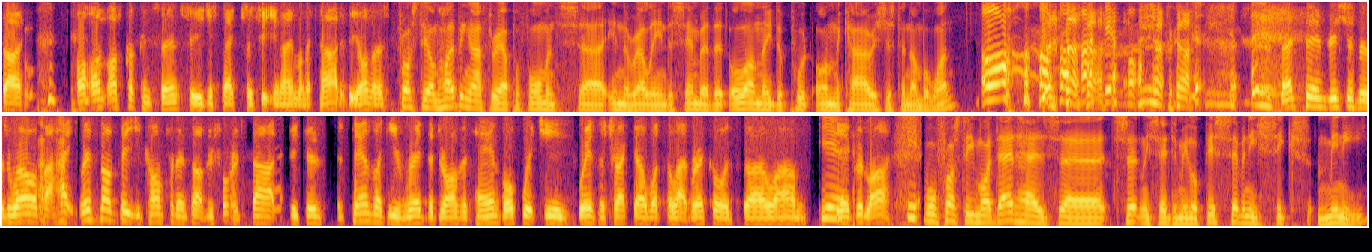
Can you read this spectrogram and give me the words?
So I, I'm- I've got concerns for you just to actually fit your name on the car, to be honest. Frosty, I'm hoping after our performance uh, in the rally in December that all I'll need to put on the car is just a number one. Oh, That's ambitious as well. But hey, let's not beat your confidence up before it starts because it sounds like you've read the driver's handbook, which is where's the track go, what's the lap record. So, um, Yeah. yeah. good luck. Well, Frosty, my dad has uh, certainly said to me, look, this 76 Mini,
